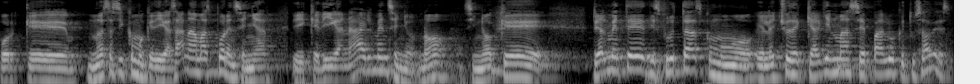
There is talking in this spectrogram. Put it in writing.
Porque no es así como que digas, ah, nada más por enseñar. Y que digan, ah, él me enseñó. No, sino que realmente disfrutas como el hecho de que alguien más sepa algo que tú sabes.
